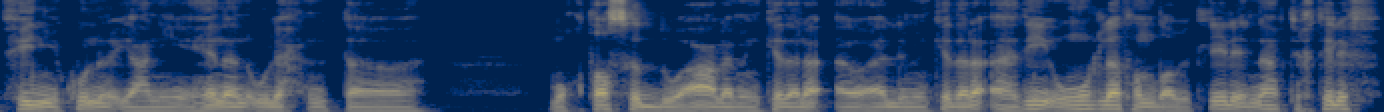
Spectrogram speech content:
فين يكون يعني هنا نقول إحنا أنت مقتصد وأعلى من كده لأ واقل من كده لأ هذه أمور لا تنضبط. ليه؟ لأنها بتختلف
